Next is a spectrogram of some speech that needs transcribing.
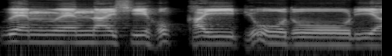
無縁無縁ないし、北海平等利益。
